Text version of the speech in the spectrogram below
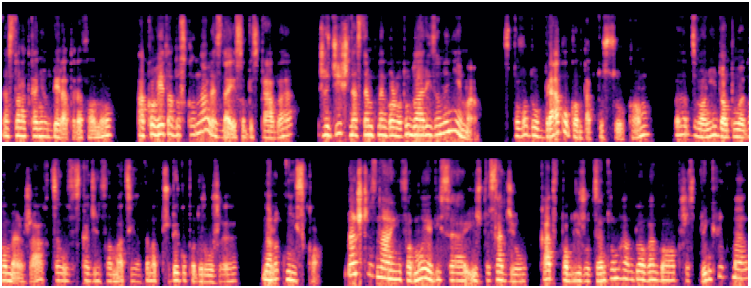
Nastolatka nie odbiera telefonu, a kobieta doskonale zdaje sobie sprawę, że dziś następnego lotu do Arizony nie ma. Z powodu braku kontaktu z córką e, dzwoni do byłego męża, chce uzyskać informacje na temat przebiegu podróży na lotnisko. Mężczyzna informuje Lisę, iż wysadził kat w pobliżu centrum handlowego przy Springfield Mall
